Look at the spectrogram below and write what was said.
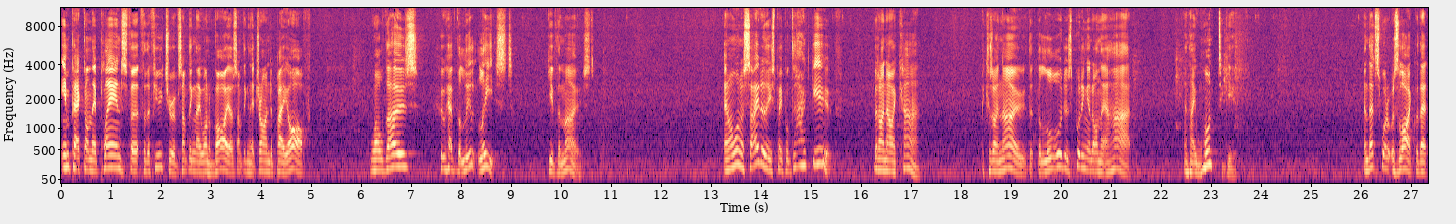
impact on their plans for, for the future of something they want to buy or something they're trying to pay off. While those who have the least give the most. And I want to say to these people, don't give. But I know I can't because I know that the Lord is putting it on their heart and they want to give. And that's what it was like with that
